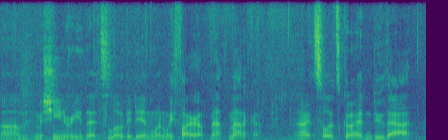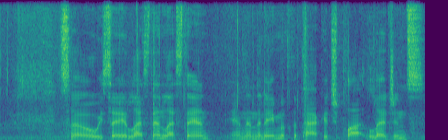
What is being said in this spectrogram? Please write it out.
um, machinery that's loaded in when we fire up Mathematica. All right, so let's go ahead and do that. So we say less than, less than, and then the name of the package, plot legends.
